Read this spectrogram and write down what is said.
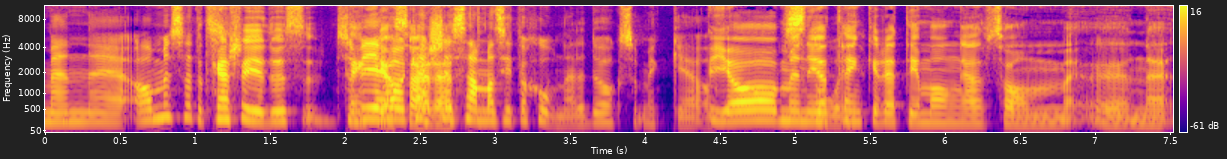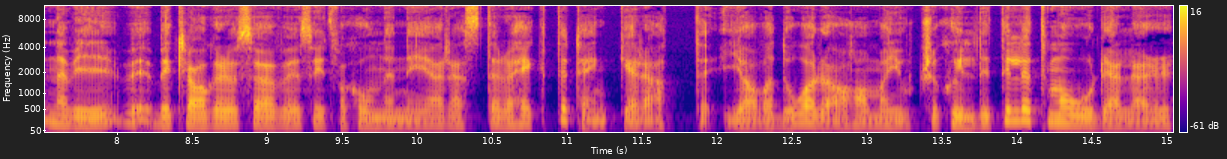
Men, eh, ja, men så Då att, kanske, då s- så tänker vi har så kanske att, samma situation, eller du har också mycket? Ja, men jag i. tänker att det är många som eh, när, när vi be- beklagar oss över situationen i arrester och häkter tänker att ja, vad då, då? Har man gjort sig skyldig till ett mord eller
